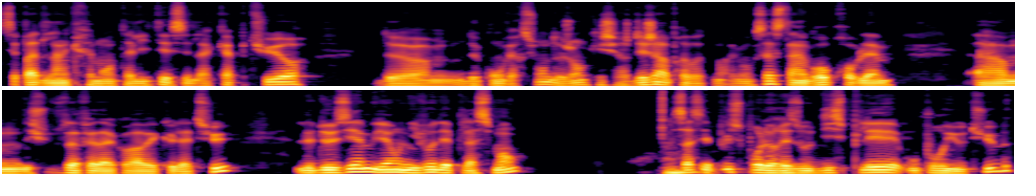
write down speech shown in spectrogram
c'est pas de l'incrémentalité, c'est de la capture de, euh, de, de gens qui cherchent déjà après votre marque. Donc ça, c'est un gros problème. Euh, je suis tout à fait d'accord avec eux là-dessus. Le deuxième vient au niveau des placements. Ça, c'est plus pour le réseau display ou pour YouTube.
